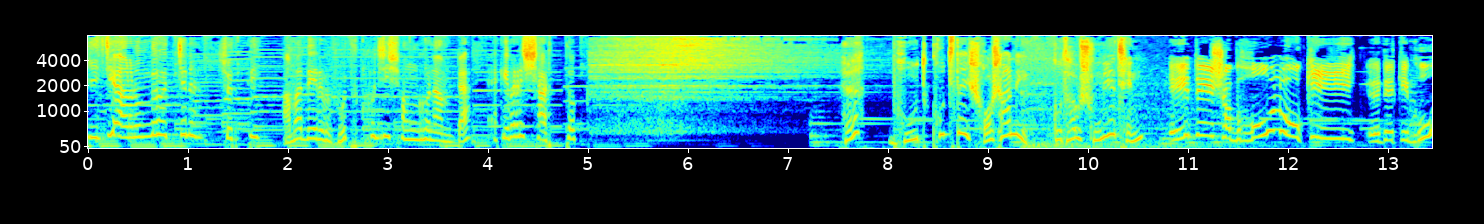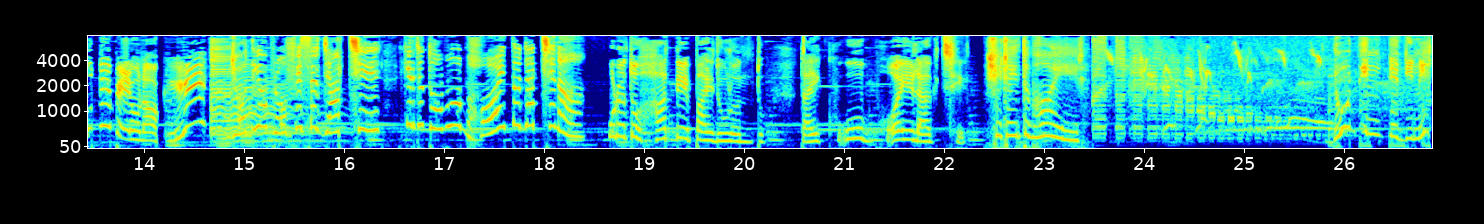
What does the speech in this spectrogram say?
কি যে আনন্দ হচ্ছে না। সত্যি আমাদের ভূত খুঁজি সংঘ নামটা একেবারে সার্থক। হ্যাঁ? ভূত খুঁজতে শ্মশানে কোথাও শুনেছেন? এদের সব হলো কি? এদেরকে ভূতে পেও নাকি? যদিও প্রফেসর যাচ্ছে কিন্তু তবুও ভয় তো যাচ্ছে না। ওরা তো হাতে পায়ে দুরন্ত তাই খুব ভয় লাগছে। সেটাই তো ভয়ের। দু তিনটে জিনিস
